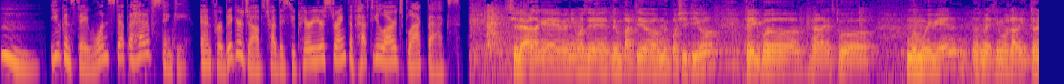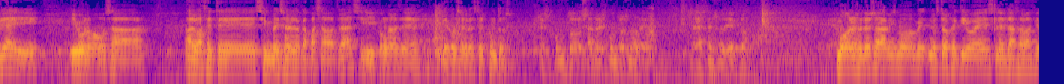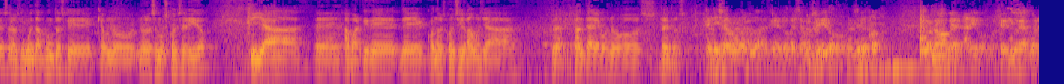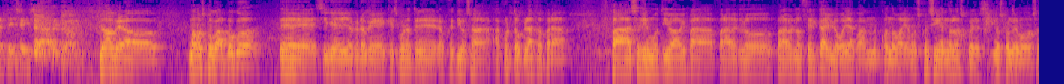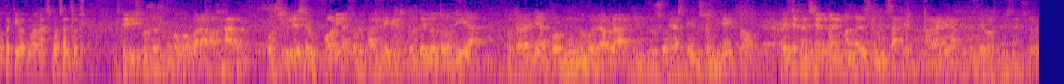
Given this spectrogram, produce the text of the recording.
hmm, you can stay one step ahead of stinky. And for bigger jobs, try the superior strength of Hefty Large Black Bags. Sí, la verdad que venimos de, de un partido muy positivo, que el equipo la verdad que estuvo muy muy bien, nos merecimos la victoria y, y bueno, vamos a Albacete sin pensar en lo que ha pasado atrás y con ganas de, de conseguir los tres puntos. Tres puntos, a tres puntos, ¿no? De, del ascenso directo. Bueno, nosotros ahora mismo nuestro objetivo es la salvación, son los 50 puntos que, que aún no, no, los hemos conseguido y ya eh, a partir de, de, cuando los consigamos ya plantearemos nuevos retos. ¿Tenéis alguna duda que lo vais a conseguir no? No, pero... digo, pues 9 a 46. No, pero vamos poco a poco. Eh, sí que yo creo que, que es bueno tener objetivos a, a corto plazo para para seguir motivado y para, para, verlo, para verlo cerca y luego ya cuando, cuando, vayamos consiguiéndolos pues nos pondremos objetivos más, más altos. Este discurso es un poco para bajar posibles euforias porque parece que después del otro día otra vez ya todo el mundo vuelve a hablar incluso de ascenso directo. ¿Es necesario también mandar ese mensaje para que la gente esté los pies en el suelo?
